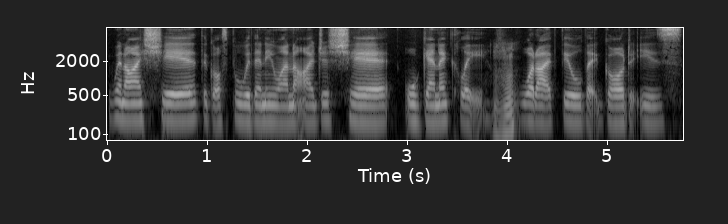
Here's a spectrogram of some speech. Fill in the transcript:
when I share the gospel with anyone, I just share organically Mhm. what I feel that God is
